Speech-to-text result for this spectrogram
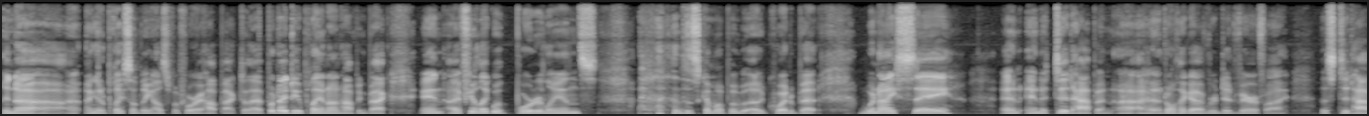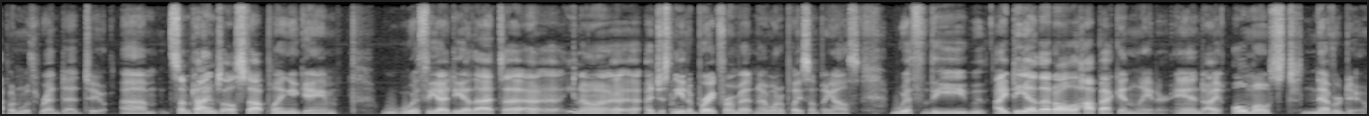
and uh, I'm gonna play something else before I hop back to that. But I do plan on hopping back, and I feel like with Borderlands, this has come up a, a, quite a bit. When I say, and and it did happen. I, I, don't think I ever did verify. This did happen with Red Dead too. Um, sometimes I'll stop playing a game with the idea that uh, uh, you know I, I, just need a break from it and I want to play something else with the idea that I'll hop back in later. And I almost never do.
